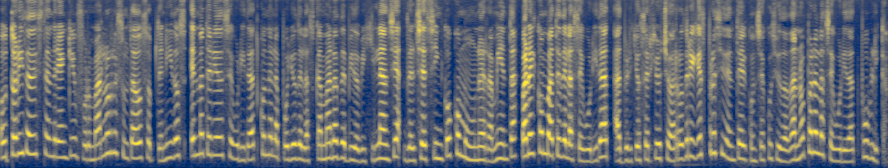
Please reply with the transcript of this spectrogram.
Autoridades tendrían que informar los resultados obtenidos en materia de seguridad con el apoyo de las cámaras de videovigilancia del C5 como una herramienta para el combate de la seguridad, advirtió Sergio Ochoa Rodríguez, presidente del Consejo Ciudadano para la Seguridad Pública.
